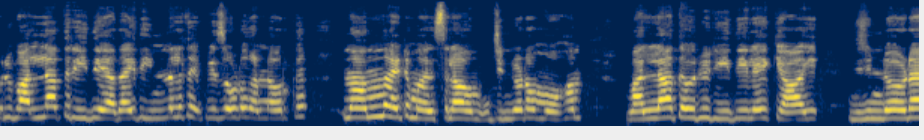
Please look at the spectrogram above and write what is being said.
ഒരു വല്ലാത്ത രീതി അതായത് ഇന്നലത്തെ എപ്പിസോഡ് കണ്ടവർക്ക് നന്നായിട്ട് മനസ്സിലാവും ജിൻഡോയുടെ മുഖം വല്ലാത്ത ഒരു രീതിയിലേക്കായി. ജിൻഡോയുടെ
